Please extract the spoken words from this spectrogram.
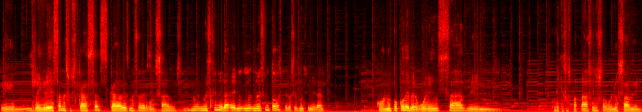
em, regresan a sus casas cada vez más avergonzados. No, no es, general, eh, no, es en todos, pero sí es muy general. Con un poco de vergüenza de, que sus papás o sus abuelos hablen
